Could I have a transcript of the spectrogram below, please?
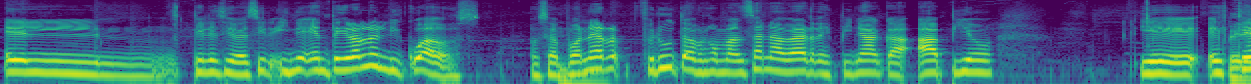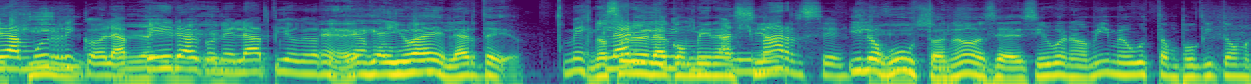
El, ¿Qué les iba a decir? In- Integrarlo en licuados. O sea, poner fruta, por ejemplo, manzana verde, espinaca, apio. Y, eh, es- queda muy rico. La pera el- con el apio. Que también Eh, queda muy ahí va el arte. Mezclar no solo la combinación. animarse. Y los Sí, gustos, sí, ¿no? sí. O sea, decir, bueno, a mí me gusta un poquito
